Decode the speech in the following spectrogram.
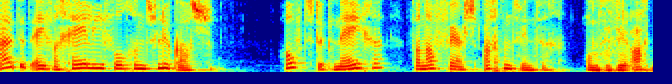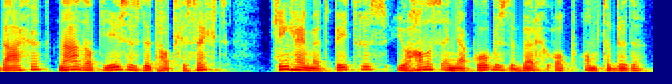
Uit het Evangelie volgens Lucas, hoofdstuk 9, vanaf vers 28. Ongeveer acht dagen nadat Jezus dit had gezegd, ging hij met Petrus, Johannes en Jacobus de berg op om te bidden.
